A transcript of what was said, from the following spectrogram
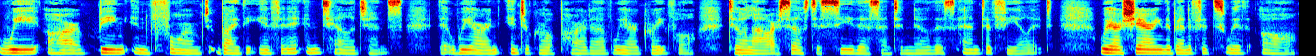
we are being informed by the infinite intelligence that we are an integral part of. We are grateful to allow ourselves to see this and to know this and to feel it. We are sharing the benefits with all.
